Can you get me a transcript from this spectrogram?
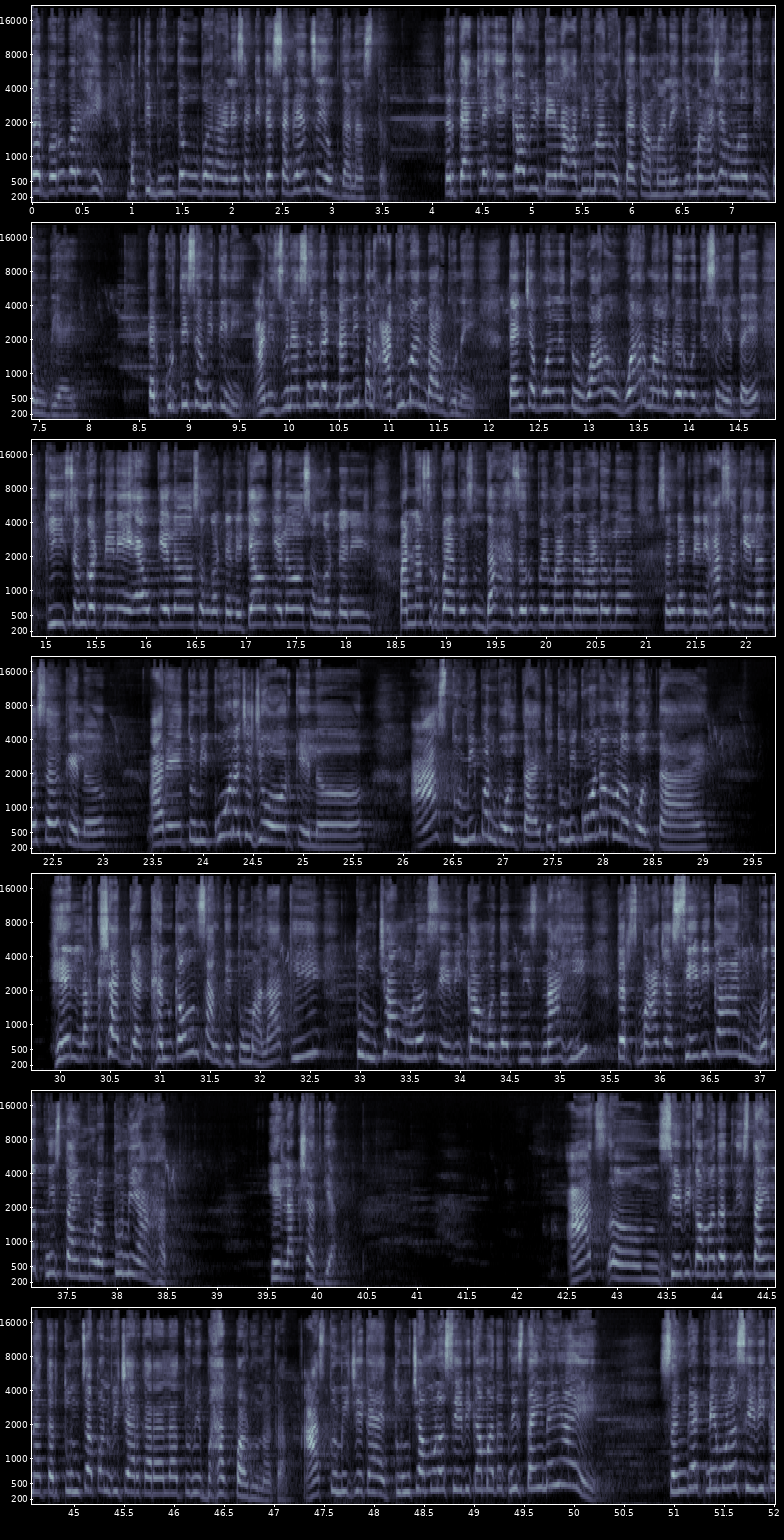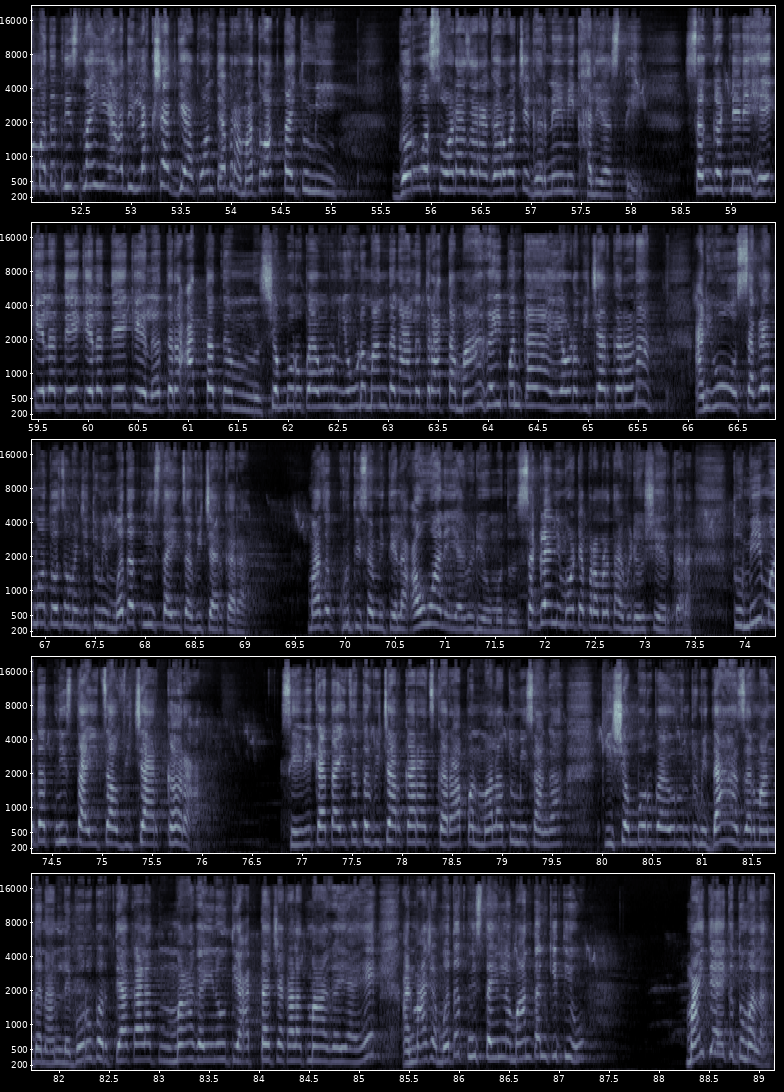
तर बरोबर आहे. मग ती भिंत उभं राहण्यासाठी त्या सगळ्यांचं योगदान असतं. तर त्यातल्या एका विटेला अभिमान होता कामा नाही की माझ्यामुळं भिंत उभी आहे. तर कृती समितीने आणि जुन्या संघटनांनी पण अभिमान बाळगू नये. त्यांच्या बोलण्यातून वारंवार मला गर्व दिसून येत आहे की संघटनेने याव केलं संघटनेने त्याव केलं संघटनेने पन्नास रुपयापासून दहा हजार रुपये मानधन वाढवलं संघटनेने असं केलं तसं केलं. अरे तुम्ही कोणाच्या जीवावर केलं? आज तुम्ही पण बोलताय तर तुम्ही कोणामुळं बोलताय? हे लक्षात घ्या ठणकावून सांगते तुम्हाला की तुमच्यामुळं सेविका मदतनीस नाही तर माझ्या सेविका आणि मदतनीसताईंमुळं तुम्ही आहात. हे लक्षात घ्या. आज सेविका मदतनीसताईंना तर तुमचा पण विचार करायला तुम्ही भाग पाडू नका. आज तुम्ही जे काय तुमच्यामुळं सेविका मदतनीसताई नाही आहे. संघटनेमुळं सेविका मदतनीस नाही आहे आधी लक्षात घ्या कोणत्या भ्रमात वागताय तुम्ही. गर्व सोडा जरा गर्वाचे घर नेहमी खाली असते. संघटनेने हे केलं ते केलं ते केलं तर आत्ता शंभर रुपयावरून एवढं मानधन आलं तर आता महागाई पण काय आहे एवढा विचार करा ना. आणि हो सगळ्यात महत्त्वाचं म्हणजे तुम्ही मदतनीसताईंचा विचार करा. माझं कृती समितीला आव्हान आहे या व्हिडिओमधून. सगळ्यांनी मोठ्या प्रमाणात हा व्हिडिओ शेअर करा. तुम्ही मदतनीसताईचा विचार करा. सेविका ताईचा तर विचार कराच करा पण मला तुम्ही सांगा की शंभर रुपयावरून तुम्ही दहा हजार मानधन आणले बरोबर? त्या काळात महागाई नव्हती आत्ताच्या काळात महागाई आहे. आणि माझ्या मदतनीसताईंना मानधन किती हो? माहिती आहे का तुम्हाला?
